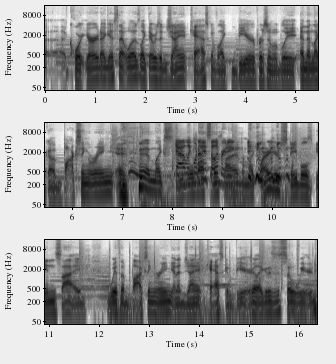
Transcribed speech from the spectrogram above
uh, courtyard i guess that was like there was a giant cask of like beer presumably and then like a boxing ring and, and like Yeah, like, what are they to the celebrating? i'm like why are your stables inside with a boxing ring and a giant cask of beer like this is so weird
